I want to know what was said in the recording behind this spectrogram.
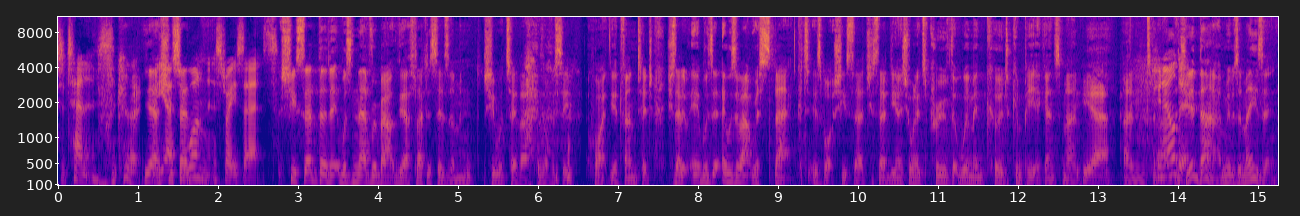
to tennis. Okay. Yeah, But yeah, she she, said won straight sets. she said that it was never about the athleticism, and she would say that because obviously quite the advantage. She said it, it was it was about respect, is what she said. She said you know she wanted to prove that women could compete against men. Yeah. and, uh, nailed and she did that. I mean, it was amazing.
